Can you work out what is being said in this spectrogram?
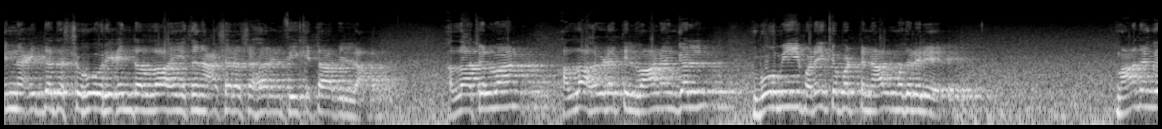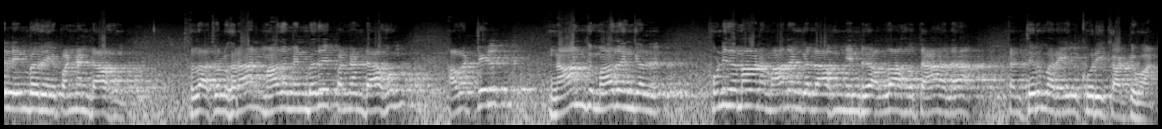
இன்ன ஐத்தத ஷுஹூர் இந்த அல்லாஹ் இதன் அஷர ஷஹரன் ஃபி கிதாபில்லா. அல்லாஹ் சொல்வான் அல்லாஹ்விடத்தில் வானங்கள் பூமி படைக்கப்பட்ட நாள் முதலிலே மாதங்கள் என்பது பன்னெண்டாகும். அல்லாஹ் சொல்கிறான் மாதம் என்பது பன்னெண்டாகும். அவற்றில் நான்கு மாதங்கள் புனிதமான மாதங்கள் ஆகும் என்று அல்லாஹு தாலா தன் திருமறையில் கூறி காட்டுவான்.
